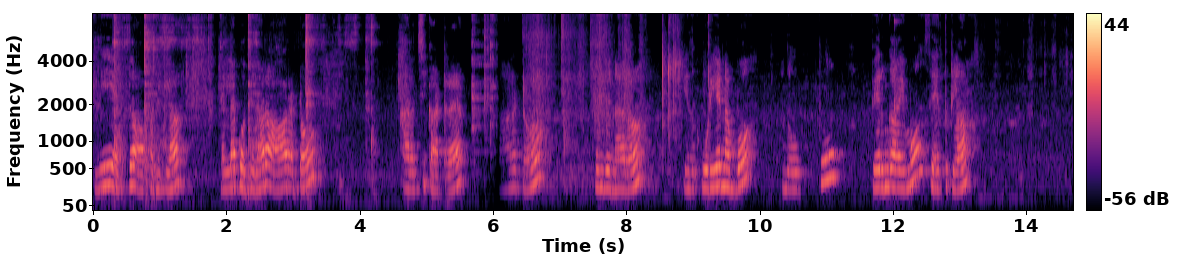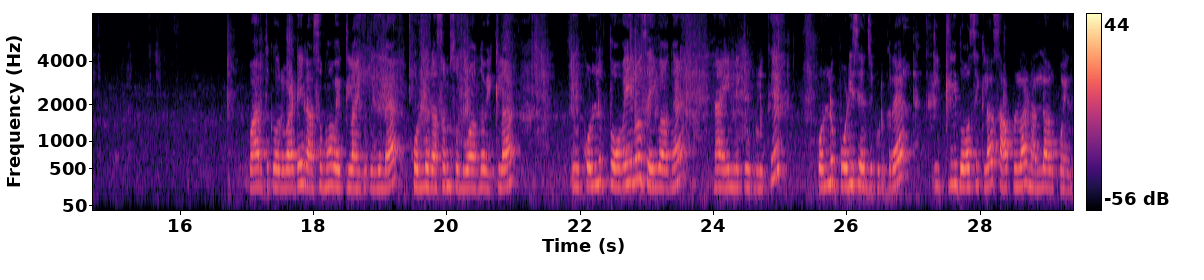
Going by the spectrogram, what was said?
இதையும் எடுத்து ஆஃப் பண்ணிக்கலாம். நல்லா கொஞ்ச நேரம் ஆறட்டும். அரைச்சி காட்டுறேன். ஆறட்டும். கொஞ்ச நேரம். இது கூடயே நம்ம அந்த உப்பும் பெருங்காயமும் சேர்த்துக்கலாம். வாரத்துக்கு ஒரு வாட்டி ரசமும் வைக்கலாம். இதுக்கு இதில் கொள்ளு ரசம்னு சொல்லுவாங்க வைக்கலாம். இது கொள்ளு துவையலும் செய்வாங்க. நான் இன்றைக்கி உங்களுக்கு கொள்ளு பொடி செஞ்சு கொடுக்குறேன். இட்லி தோசைக்கெலாம் சாப்பிட்லாம். நல்லாயிருக்கும் இது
